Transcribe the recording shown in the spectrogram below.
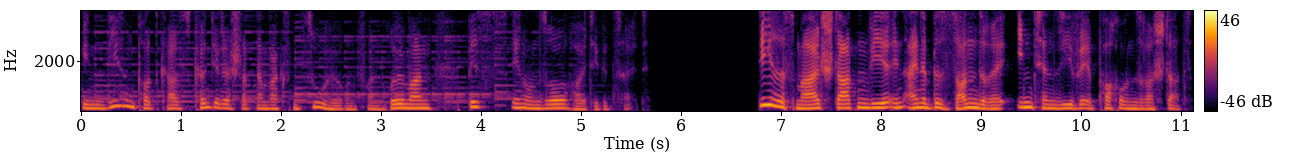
In diesem Podcast könnt ihr der Stadt am Wachsen zuhören, von Römern bis in unsere heutige Zeit. Dieses Mal starten wir in eine besondere, intensive Epoche unserer Stadt.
